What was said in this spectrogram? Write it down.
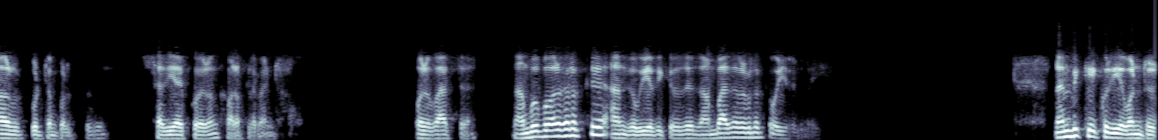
அவர்களுக்கு கூட்டம் கொடுத்தது. சரியா போயிடும் கவலைப்பட வேண்டாம். ஒரு வார்த்தை. நம்புபவர்களுக்கு அங்கு உயர்கிறது நம்பாதவர்களுக்கு உயரவில்லை. நம்பிக்கைக்குரிய ஒன்று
